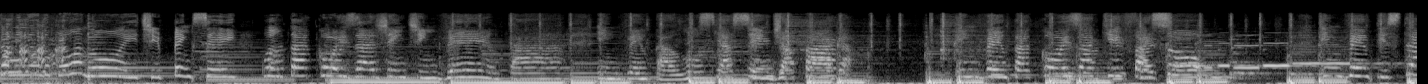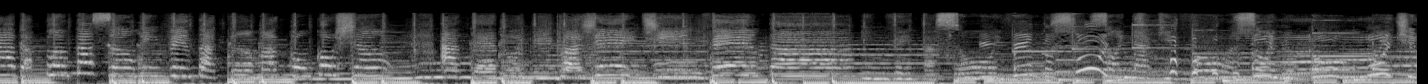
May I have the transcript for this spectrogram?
Caminhando pela noite, pensei quanta coisa a gente inventa. Inventa luz que acende e apaga. Inventa coisa que faz som. Inventa estrada, plantação. Inventa cama com colchão. Até dormindo a gente inventa. Inventa sonho. Inventa sonho. Sonha que voa, sonho bom, noite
